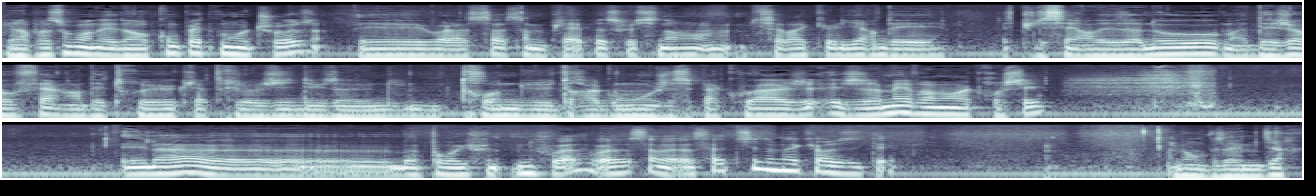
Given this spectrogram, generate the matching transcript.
J'ai l'impression qu'on est dans complètement autre chose, et voilà, ça, ça me plaît, parce que sinon, c'est vrai que lire des... puis le Seigneur des Anneaux m'a déjà offert un des trucs, la trilogie du, du trône du dragon, je sais pas quoi, j'ai jamais vraiment accroché. Et là, euh, bah pour une fois, voilà, ça, attise ma curiosité. Bon, vous allez me dire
